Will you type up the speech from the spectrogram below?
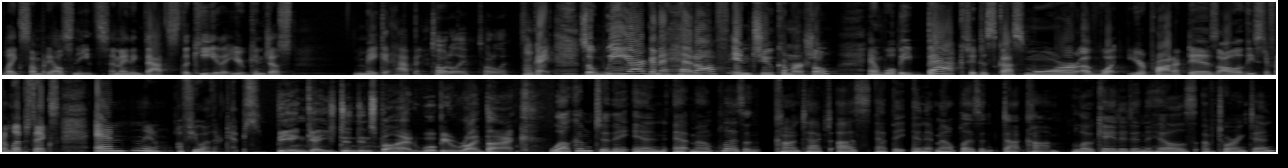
like somebody else needs, and I think that's the key that you can just make it happen. Totally, totally. Okay, so we are going to head off into commercial and we'll be back to discuss more of what your product is, all of these different lipsticks, and you know, a few other tips. Be engaged and inspired. We'll be right back. Welcome to the Inn at Mount Pleasant. Contact us at the inn at mountpleasant.com. Located in the hills of Torrington,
